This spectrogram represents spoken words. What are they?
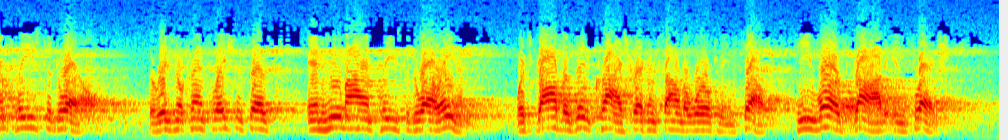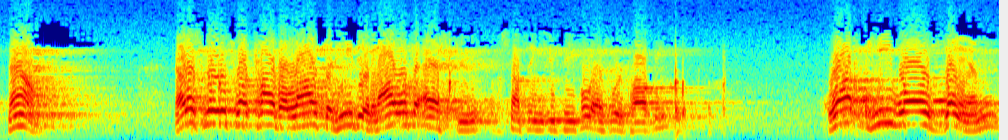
am pleased to dwell. The original translation says, In whom I am pleased to dwell in, which God was in Christ reconciling the world to himself. He was God in flesh. Now, now let's notice what kind of a life that he did. And I want to ask you something, you people, as we're talking. What he was then,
